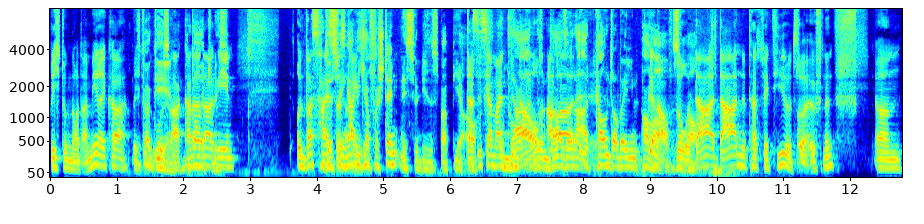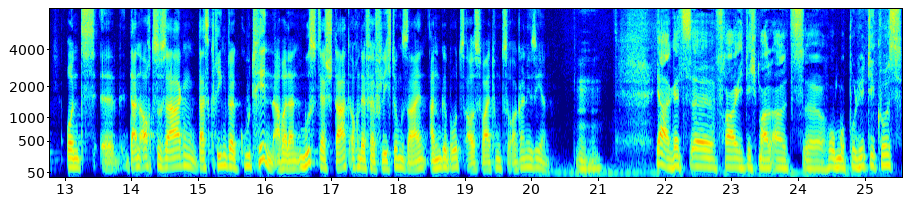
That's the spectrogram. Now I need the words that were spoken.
Richtung Nordamerika, Richtung gehen, USA, Kanada deutlich. gehen. Und was heißt Deswegen das habe ich ja Verständnis für dieses Papier. Das auch, ist ja mein um Punkt da, auch. Um aber da so eine Art Countervailing Power Genau, so da da eine Perspektive zu eröffnen. Ähm, und äh, dann auch zu sagen, das kriegen wir gut hin, aber dann muss der Staat auch in der Verpflichtung sein, Angebotsausweitung zu organisieren. Mhm. Ja, jetzt äh, frage ich dich mal als äh, Homo politicus,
